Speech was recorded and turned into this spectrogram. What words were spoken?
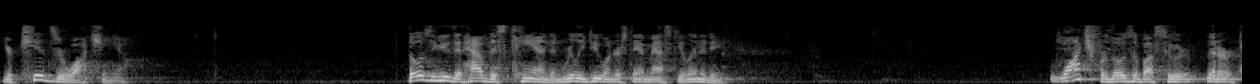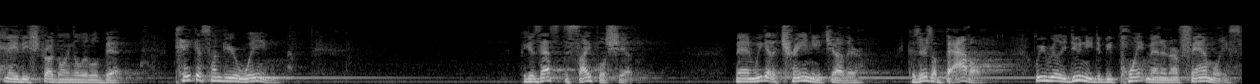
Your kids are watching you. Those of you that have this canned and really do understand masculinity, watch for those of us who are, that are maybe struggling a little bit. Take us under your wing. Because that's discipleship. Man, we got to train each other because there's a battle. We really do need to be point men in our families.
